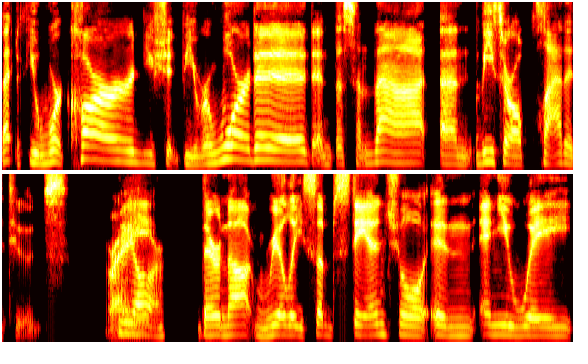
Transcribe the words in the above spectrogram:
That if you work hard, you should be rewarded and this and that. And these are all platitudes, right? They are. They're not really substantial in any way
